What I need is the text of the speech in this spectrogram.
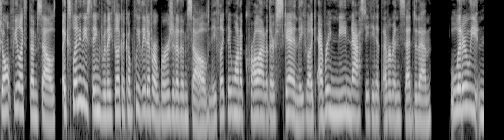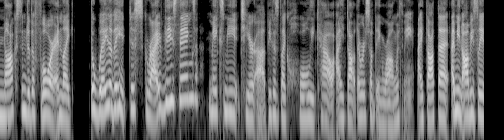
don't feel like themselves, explaining these things where they feel like a completely different version of themselves. And they feel like they want to crawl out of their skin. They feel like every mean, nasty thing that's ever been said to them literally knocks them to the floor and like the way that they describe these things makes me tear up because it's like holy cow i thought there was something wrong with me i thought that i mean obviously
